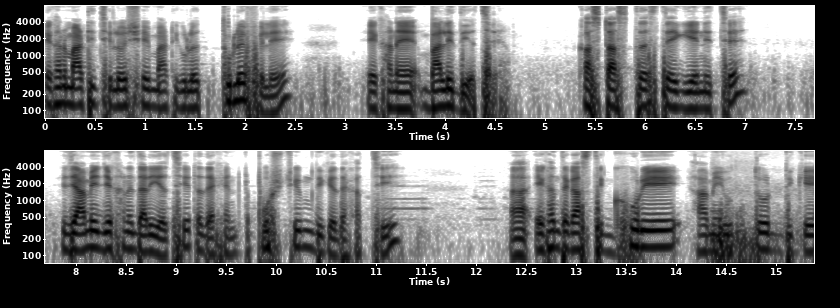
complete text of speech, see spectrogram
এখানে মাটি ছিল, সেই মাটিগুলো তুলে ফেলে এখানে বালি দিয়েছে। কাজটা আস্তে আস্তে এগিয়ে নিচ্ছে। যে আমি যেখানে দাঁড়িয়ে আছি, এটা দেখেন, এটা পশ্চিম দিকে দেখাচ্ছি। এখান থেকে আস্তে ঘুরে আমি উত্তর দিকে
